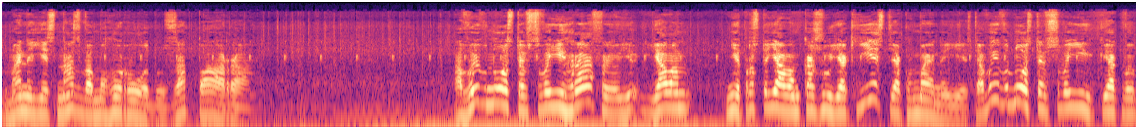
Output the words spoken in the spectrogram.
У мене є назва мого роду Запара. А ви вносите в свої графи, я вам. Ні, просто я вам кажу, як є, як в мене є, а ви вносите в свої, як ви.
